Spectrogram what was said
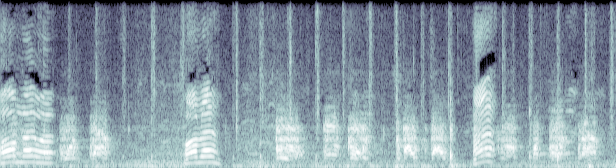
មកណែមើល 1500 មកណែ ពីកូនក្តៅក្តៅ ហ៎ 1500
